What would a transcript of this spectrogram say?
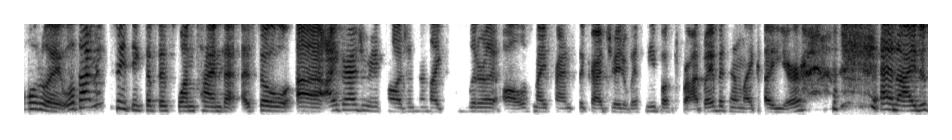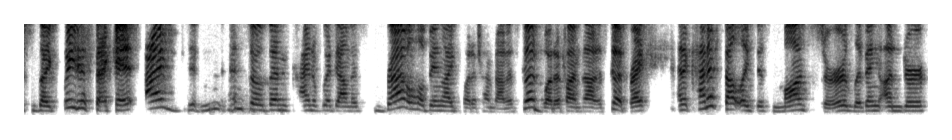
Totally. Well, that makes me think of this one time that so uh, I graduated college and then like literally all of my friends that graduated with me booked Broadway within like a year. and I just was like, wait a second, I didn't. And so then kind of went down this rabbit hole being like, what if I'm not as good? What if I'm not as good? Right. And it kind of felt like this monster living under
